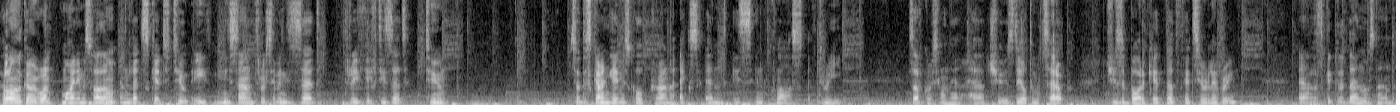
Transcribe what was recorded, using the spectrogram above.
Hello and welcome everyone, my name is Fathom and let's get to a Nissan 370Z 350Z tune. So this current game is called Piranha X and is in class 3. So of course you want to uh, choose the ultimate setup, choose a body kit that fits your livery, and let's get to the dyno stand.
